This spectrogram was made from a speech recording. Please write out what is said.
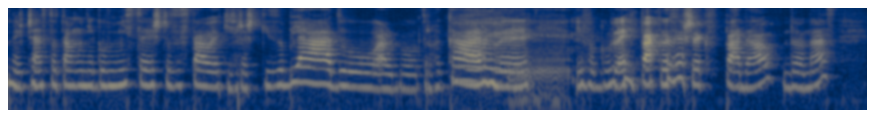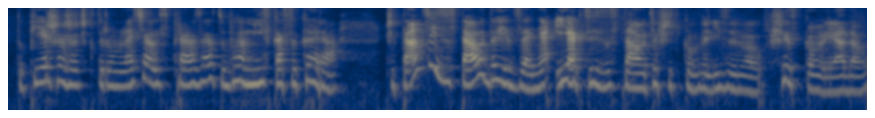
No i często tam u niego w misce jeszcze zostały jakieś resztki z obiadu albo trochę karmy i w ogóle i Paco zawsze jak wpadał do nas, to pierwsza rzecz, którą leciał i sprawdzał, to była miska sokera. Czy tam coś zostało do jedzenia? I jak coś zostało, to wszystko wylizywał, wszystko wyjadał.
